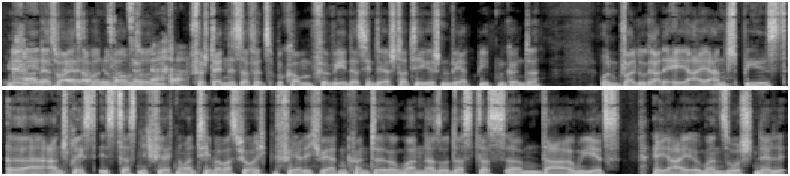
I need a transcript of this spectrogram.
Nee, Gerade, nee, das war jetzt äh, aber nur mal, um so ein Verständnis dafür zu bekommen, für wen das hinterher strategischen Wert bieten könnte. Und weil du gerade AI anspielst, äh, ansprichst, ist das nicht vielleicht nochmal ein Thema, was für euch gefährlich werden könnte irgendwann? Also dass, dass ähm, da irgendwie jetzt AI irgendwann so schnell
